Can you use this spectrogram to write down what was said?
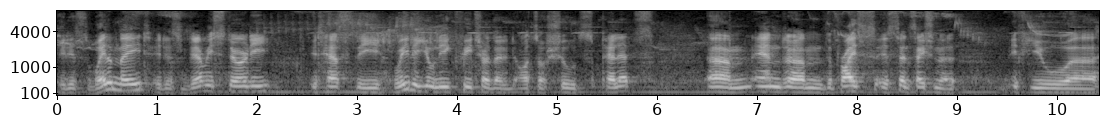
It is well made, it is very sturdy, it has the really unique feature that it also shoots pellets um, and um, the price is sensational if you uh,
